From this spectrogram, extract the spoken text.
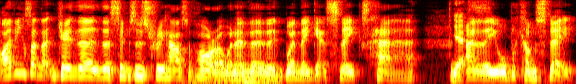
I think it's like that. You know, the the Simpsons Treehouse of Horror. Whenever they, when they get Snake's hair yes. and they all become Snake.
